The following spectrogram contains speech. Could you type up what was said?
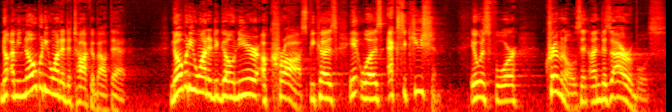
no, I mean, nobody wanted to talk about that. Nobody wanted to go near a cross because it was execution. It was for criminals and undesirables.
